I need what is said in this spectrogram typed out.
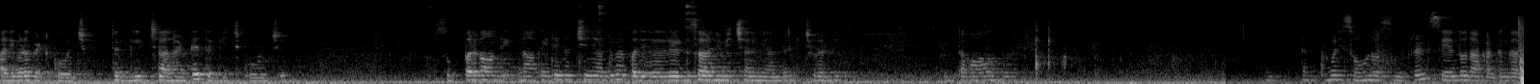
అది కూడా పెట్టుకోవచ్చు. తగ్గించాలంటే తగ్గించుకోవచ్చు. సూపర్గా ఉంది. నాకైతే నచ్చింది. అందుకే పది రెండు సార్లు చూపించాను మీ అందరికీ. చూడండి. ఎంత బాగుందో. తక్కువని సౌండ్ వస్తుంది. ఫ్రెండ్స్ ఏందో నాకు అర్థం కాదు.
